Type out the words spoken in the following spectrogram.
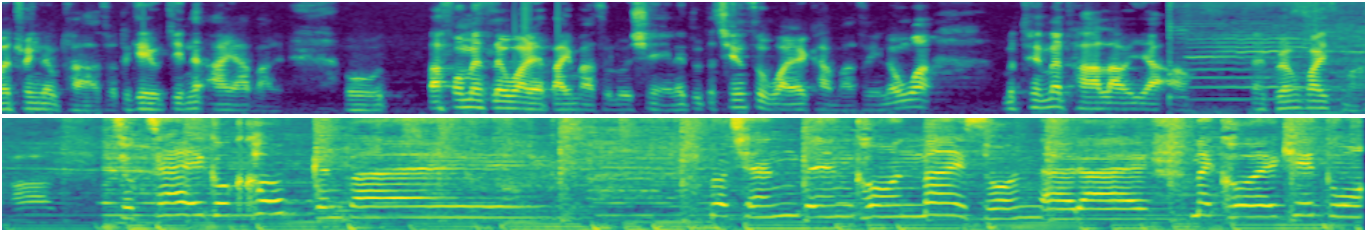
well train လုပ်ထားတာဆိုတော့တကယ်ကိုကျင်းနဲ့အားရပါတယ်ဟို performance လုပ်ရတဲ့အပိုင်းမှာဆိုလို့ရှိရင်လည်းသူတချင်းဆိုရတဲ့အခါမှာဆိုရင်လုံးဝမထင်မှတ်ထားလောက်ရအောင် အဲ grand voice မှာအာ ทุกใจก็คบกันไป เพราะฉันเป็นคนไม่สนอะไร ไม่เคยคิดกว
